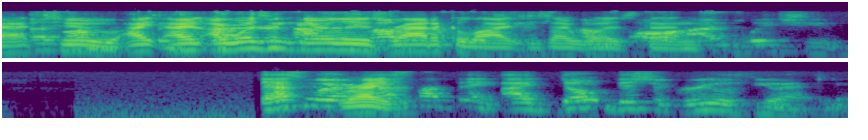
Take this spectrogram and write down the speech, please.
That As too. I, I, I wasn't nearly as common color, I'm radicalized as. I was then. I'm with you. That's where Right. that's my thing. I don't disagree with you, Anthony.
